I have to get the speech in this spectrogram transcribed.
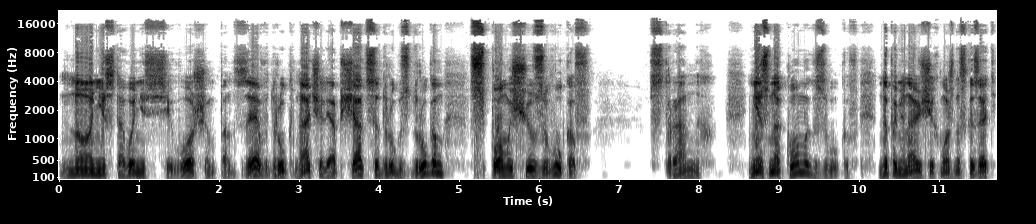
Но ни с того ни с сего шимпанзе вдруг начали общаться друг с другом с помощью звуков. Странных, незнакомых звуков, напоминающих, можно сказать,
